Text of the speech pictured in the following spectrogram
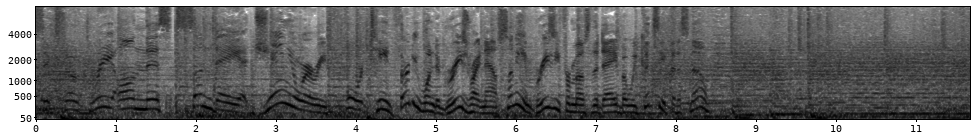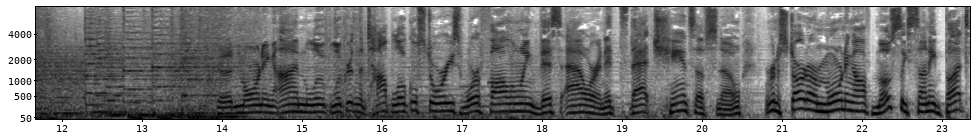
603 on this Sunday, January 14th. 31 degrees right now. Sunny and breezy for most of the day, but we could see a bit of snow. Good morning. I'm Luke Lukert, and the top local stories we're following this hour, and it's that chance of snow. We're going to start our morning off mostly sunny, but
